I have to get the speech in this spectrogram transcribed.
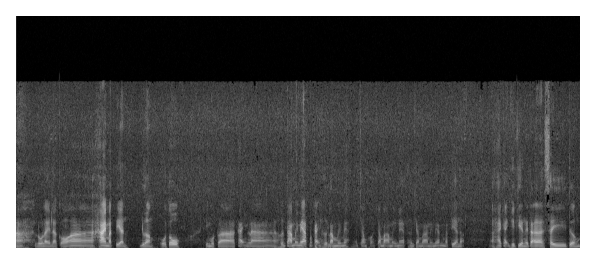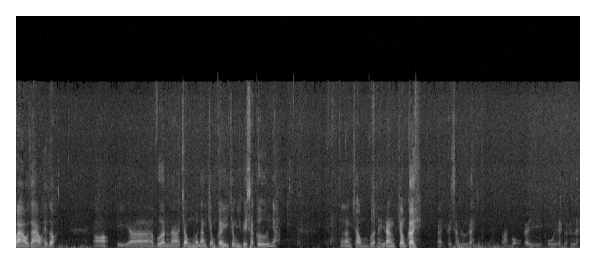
À, lô này là có à, hai mặt tiền đường ô tô thì một à, cạnh là hơn 80 mét, một cạnh hơn 50 mét, trong khoảng 130 mét, hơn 130 mét mặt tiền đó. À, hai cạnh phía kia người ta xây tường bao rào hết rồi. Đó, thì à, vườn à, trồng vẫn đang trồng cây trông như cây xà cừ nhỉ. Đang trồng vườn thì đang trồng cây. Đấy, cây xà cừ đây. Toàn bộ cây cối đây các thứ đây.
